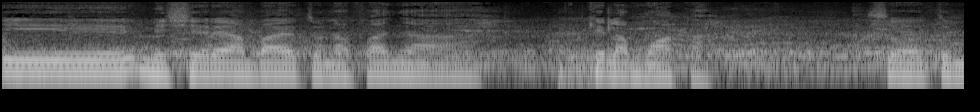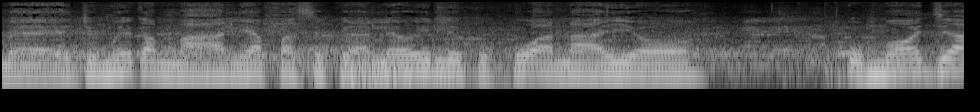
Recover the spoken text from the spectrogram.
Hii ni sherehe ambayo tunafanya kila mwaka, so tumejumuika mahali hapa siku ya leo ili kukuwa na hiyo umoja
